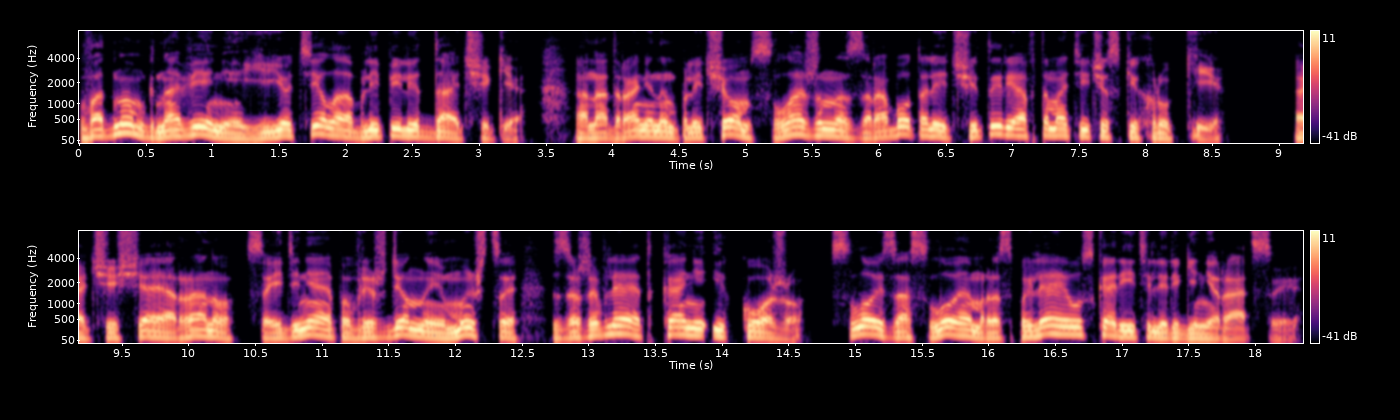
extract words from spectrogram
В одно мгновение ее тело облепили датчики, а над раненым плечом слаженно заработали четыре автоматических руки. Очищая рану, соединяя поврежденные мышцы, заживляя ткани и кожу, слой за слоем распыляя ускоритель регенерации.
